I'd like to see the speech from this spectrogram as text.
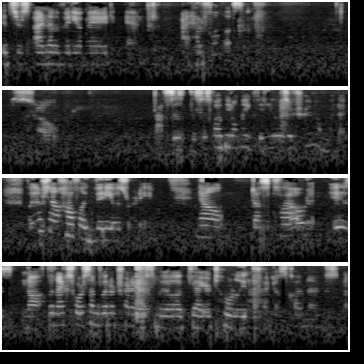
It's just another video made and I had a float lesson. That's just, this is why we don't make videos or train on Monday. But usually I'll have like videos ready. Now, Dust Cloud is not the next horse I'm gonna train. I just be like, yeah, you're totally gonna train Dust Cloud next. No,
